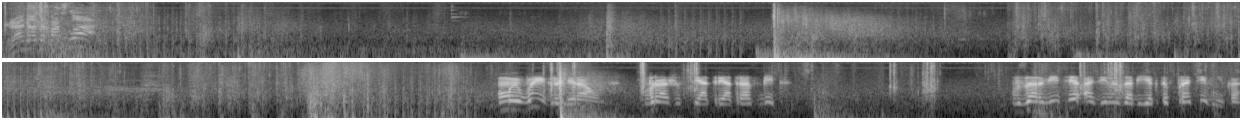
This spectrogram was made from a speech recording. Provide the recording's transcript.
Граната пошла! Мы выиграли раунд. Вражеский отряд разбит. Взорвите один из объектов противника.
